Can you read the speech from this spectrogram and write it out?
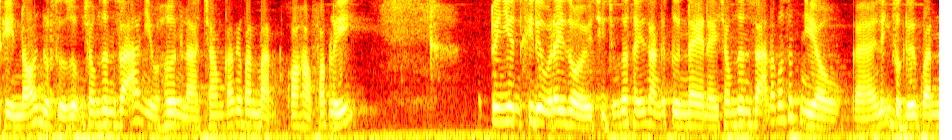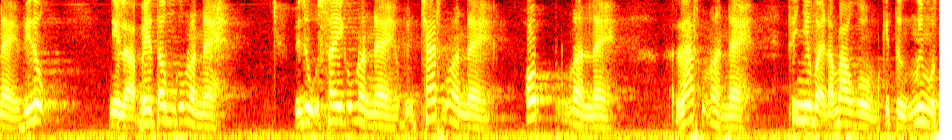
thì nó được sử dụng trong dân dã nhiều hơn là trong các cái văn bản khoa học pháp lý. Tuy nhiên khi đưa vào đây rồi thì chúng ta thấy rằng cái từ nề này trong dân dã nó có rất nhiều cái lĩnh vực liên quan nề. Ví dụ như là bê tông cũng là nề ví dụ xây cũng là nề chát cũng là nề ốp cũng là nề lát cũng là nề. Thế như vậy nó bao gồm cái từ nguyên một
